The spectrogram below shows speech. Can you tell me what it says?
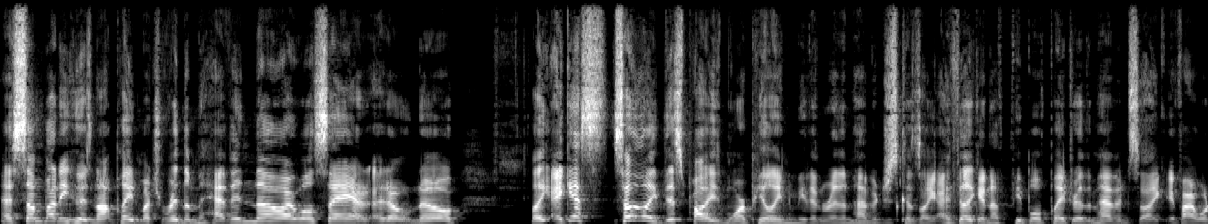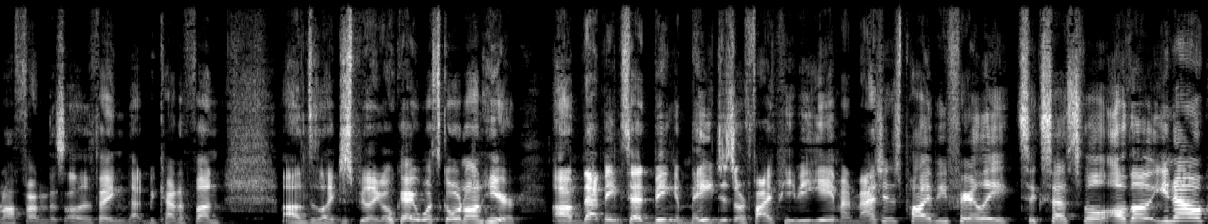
As somebody who has not played much Rhythm Heaven, though, I will say I, I don't know like I guess something like this probably is more appealing to me than Rhythm Heaven, just because like I feel like enough people have played Rhythm Heaven, so like if I went off on this other thing, that'd be kind of fun um, to like just be like, okay, what's going on here? Um, that being said, being a Mages or 5PB game, I imagine it's probably be fairly successful. Although you know,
